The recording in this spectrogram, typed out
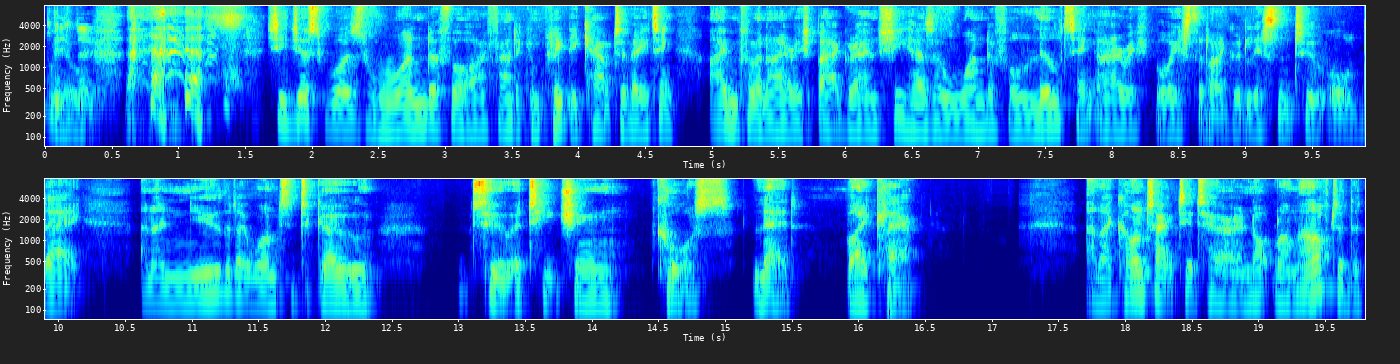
Please do. She just was wonderful. I found her completely captivating. I'm from an Irish background. She has a wonderful lilting Irish voice that I could listen to all day. And I knew that I wanted to go to a teaching course led by Claire. And I contacted her not long after the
